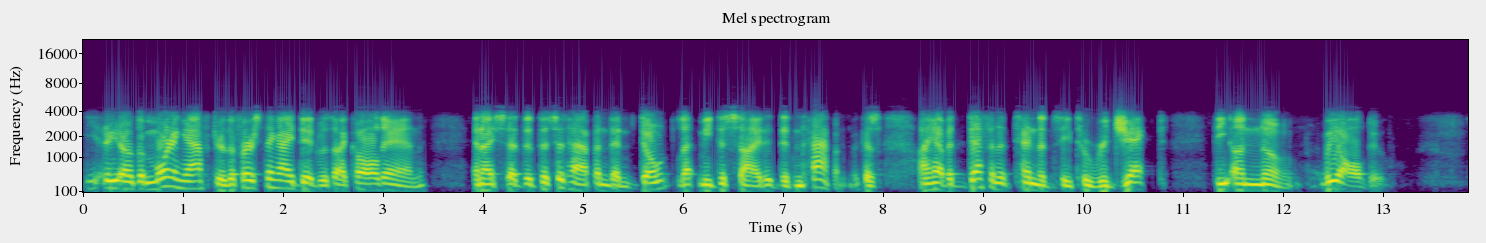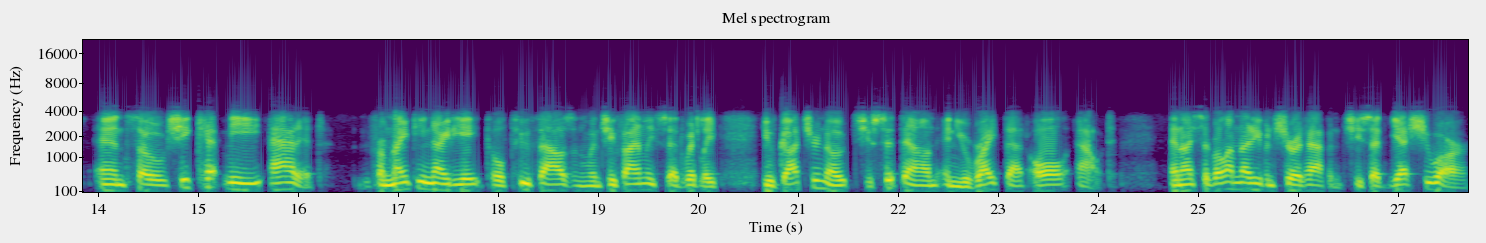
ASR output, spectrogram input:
you know, the morning after, the first thing I did was I called Anne and I said that this had happened and don't let me decide it didn't happen because I have a definite tendency to reject the unknown. We all do. And so she kept me at it from 1998 till 2000 when she finally said, Whitley, you've got your notes, you sit down and you write that all out. And I said, Well, I'm not even sure it happened. She said, Yes, you are.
